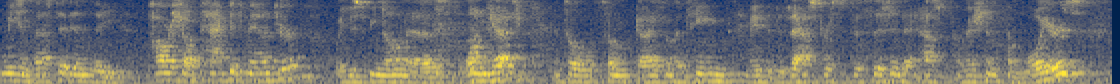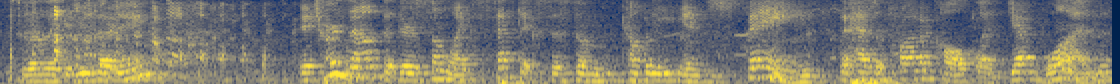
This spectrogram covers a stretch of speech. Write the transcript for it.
We invested in the PowerShell Package Manager, what used to be known as OneGet, until some guys on the team made the disastrous decision to ask permission from lawyers as to whether they could use that name. It turns out that there's some like septic system company in Spain that has a product called like Get One,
